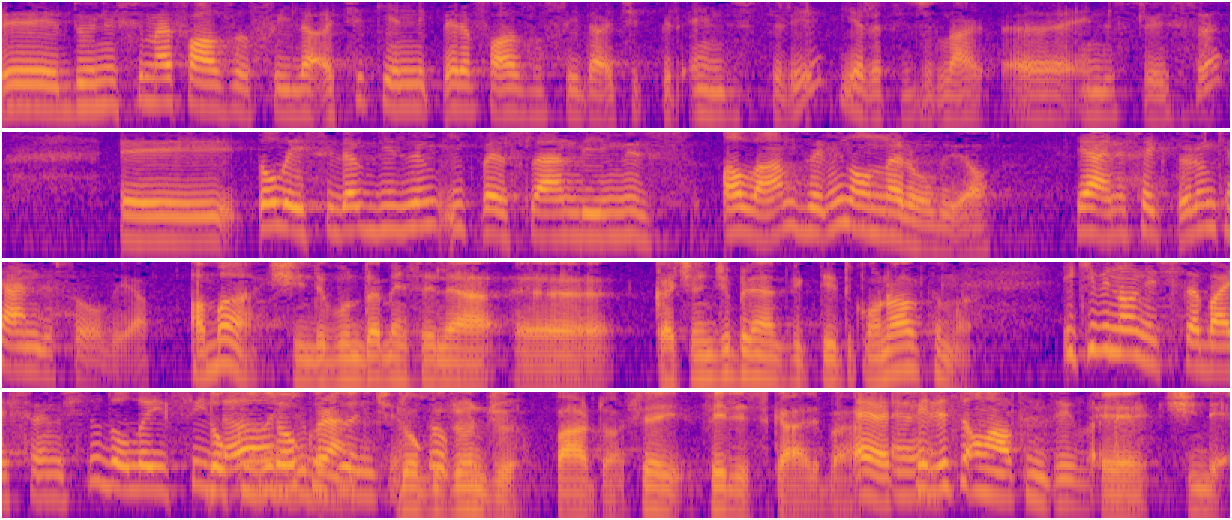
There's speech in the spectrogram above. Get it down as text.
e, dönüşüme fazlasıyla açık, yeniliklere fazlasıyla açık bir endüstri, yaratıcılar e, endüstrisi. Ee, Dolayısıyla bizim ilk beslendiğimiz alan, zemin onlar oluyor. Yani sektörün kendisi oluyor. Ama şimdi bunda mesela e, kaçıncı Brentwick dedik 16 mı? 2013'te başlamıştı. Dolayısıyla Dokuzuncu brand. Dokuz. Dokuzuncu pardon şey Felis galiba. Evet, Felis 16. yılı. E, şimdi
